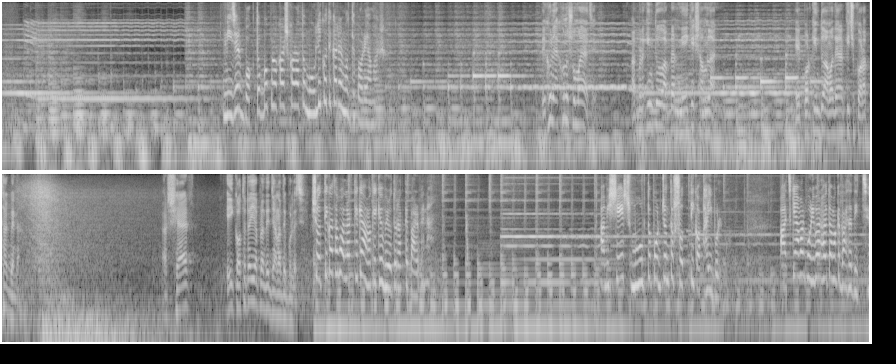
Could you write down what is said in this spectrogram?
নিজের বক্তব্য প্রকাশ করা তো মৌলিক অধিকারের মধ্যে পড়ে আমার। দেখুন এখনও সময় আছে। আপনারা কিন্তু আপনার মেয়েকে সামলান। এরপর কিন্তু আমাদের আর কিছু করার থাকবে না। আর স্যার এই কথাটাই আপনাদের জানাতে বলেছে। সত্যি কথা বলার থেকে আমাকে কেউ বিরত রাখতে পারবে না। আমি শেষ মুহূর্ত পর্যন্ত সত্যি কথাই বলব। আজকে আমার পরিবার হয়তো আমাকে বাধা দিচ্ছে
